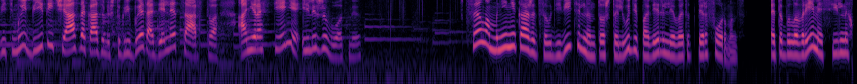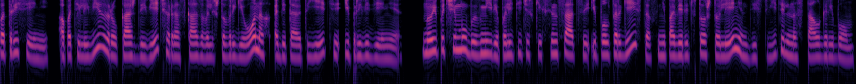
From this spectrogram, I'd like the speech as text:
ведь мы битый час доказывали, что грибы — это отдельное царство, а не растения или животные. В целом, мне не кажется удивительным то, что люди поверили в этот перформанс. Это было время сильных потрясений, а по телевизору каждый вечер рассказывали, что в регионах обитают йети и привидения. Ну и почему бы в мире политических сенсаций и полтергейстов не поверить в то, что Ленин действительно стал грибом?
